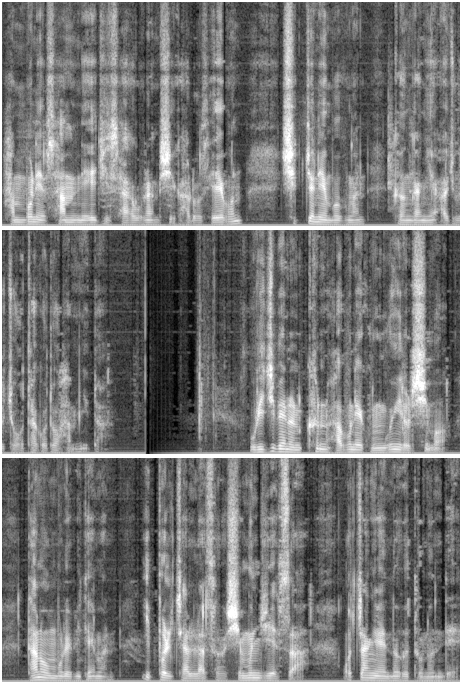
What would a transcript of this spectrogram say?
한 번에 3 내지 4g씩 하루 세번 식전에 먹으면 건강에 아주 좋다고도 합니다. 우리 집에는 큰 화분에 궁궁이를 심어 단오 무렵이 되면 잎을 잘라서 신문지에 싸 옷장에 넣어 두는데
